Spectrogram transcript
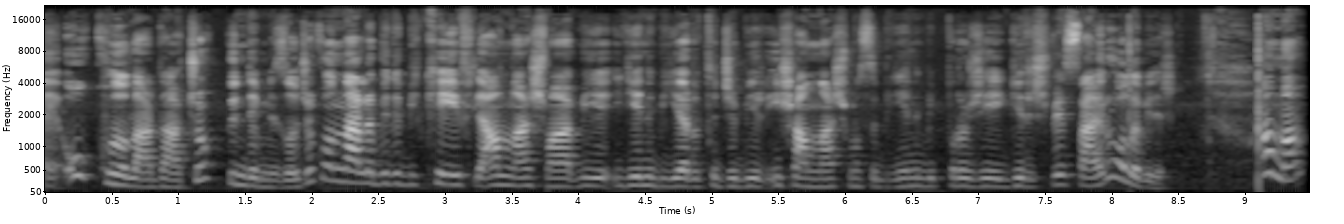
E, o konular daha çok gündemimiz olacak. Onlarla böyle bir keyifli anlaşma, bir yeni bir yaratıcı bir iş anlaşması, bir yeni bir projeye giriş vesaire olabilir. Ama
